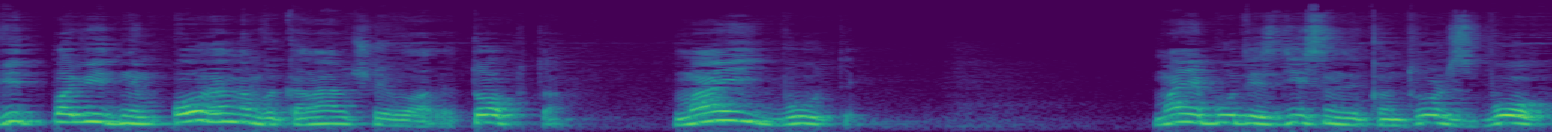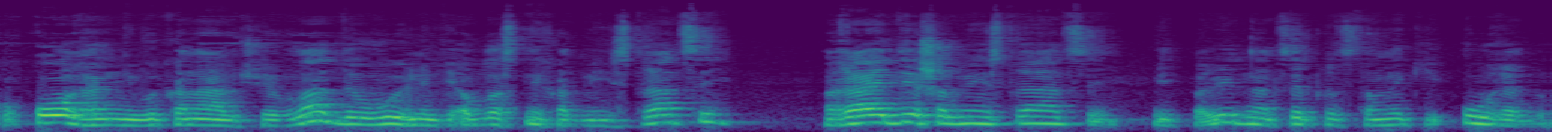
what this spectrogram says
відповідним органам виконавчої влади. Тобто мають бути, має бути здійснений контроль з боку органів виконавчої влади у вигляді обласних адміністрацій, райдержадміністрацій, відповідно, це представники уряду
